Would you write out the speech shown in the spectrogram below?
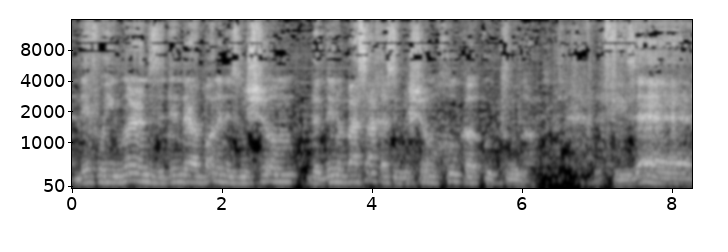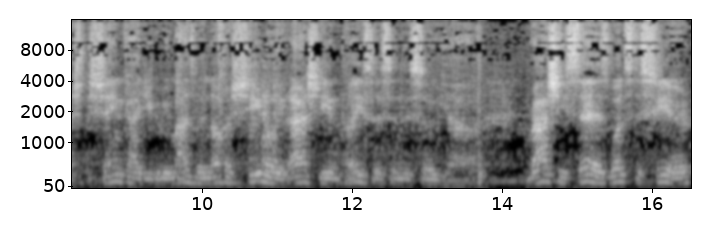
and therefore he learns the Din Derabanan is Mishum, the Din of Basachas is Mishum Chuka Utlula. לפי זה, שיינקייט, you could be mazbe noch a shinoi, Rashi and Taisis in the Sugya. Rashi says, what's this here?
